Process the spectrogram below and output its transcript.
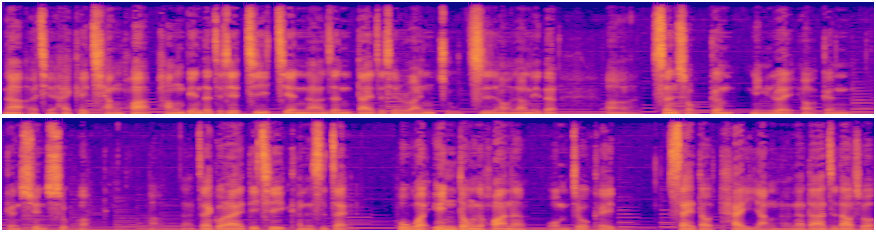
那而且还可以强化旁边的这些肌腱啊、韧带这些软组织哈，让你的啊身手更敏锐啊，更更迅速哈。好，那再过来第七，可能是在户外运动的话呢，我们就可以晒到太阳。那大家知道说，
